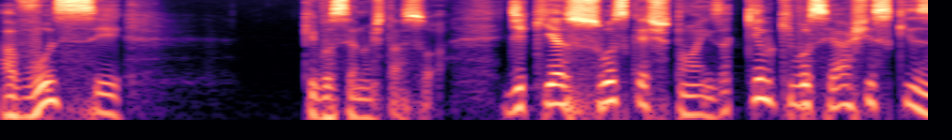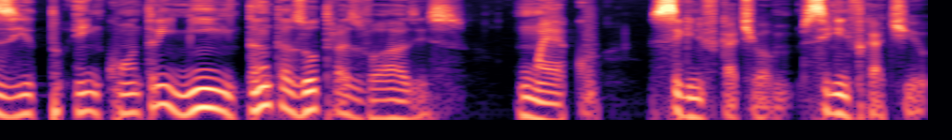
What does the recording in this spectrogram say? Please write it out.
a você que você não está só. De que as suas questões, aquilo que você acha esquisito, encontra em mim, em tantas outras vozes, um eco significativo. significativo.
